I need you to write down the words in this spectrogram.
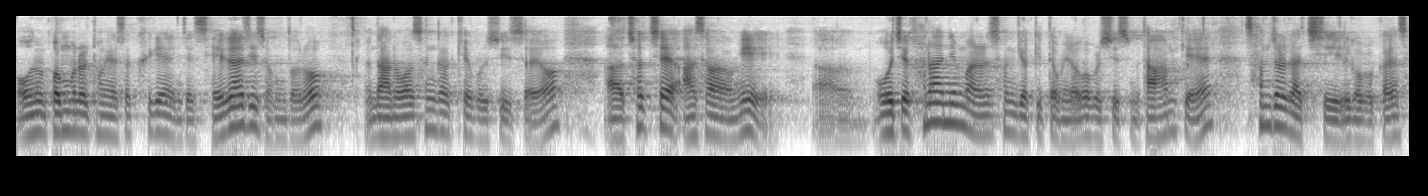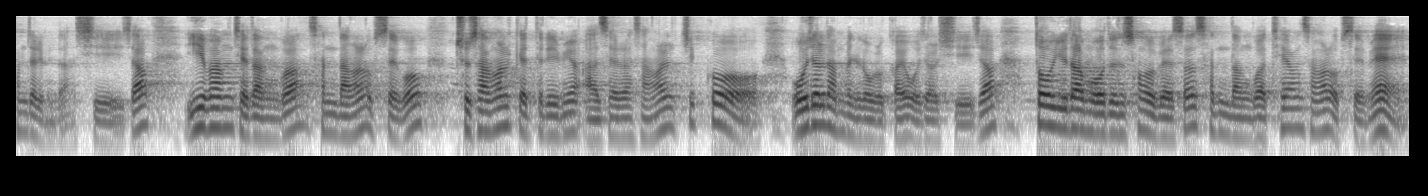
오늘 본문을 통해서 크게 이제 세 가지 정도로 나누어 생각해 볼 수 있어요. 아, 첫째 아사왕이 어, 오직 하나님만을 섬겼기 때문이라고 볼 수 있습니다. 다 함께 3절 같이 읽어볼까요? 3절입니다. 시작. 이방 제단과 산당을 없애고 주상을 깨뜨리며 아세라상을 찍고 5절도 한번 읽어볼까요? 5절 시작. 또 유다 모든 성읍에서 산당과 태양상을 없애매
